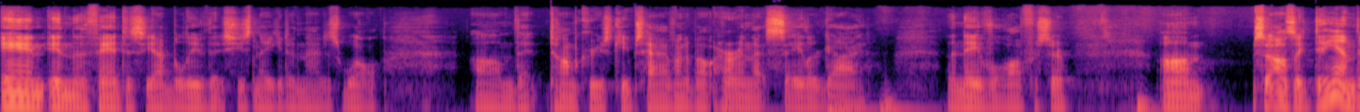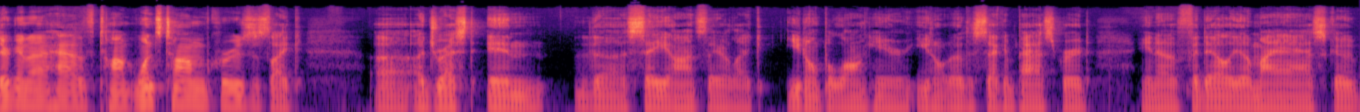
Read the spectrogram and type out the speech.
and in the fantasy, I believe that she's naked in that as well um, that Tom Cruise keeps having about her and that sailor guy, the naval officer. Um, so I was like, damn, they're gonna have Tom. Once Tom Cruise is like uh, addressed in the seance, they're like, you don't belong here. You don't know the second password. You know, Fidelio, my ass. Go.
